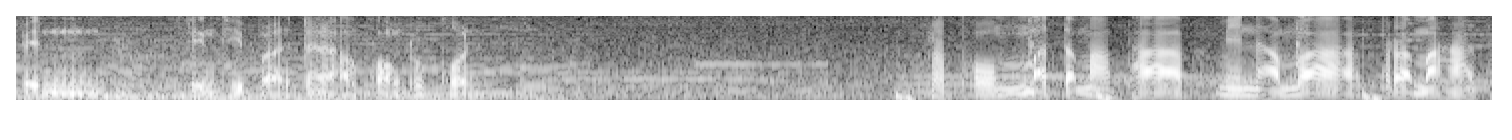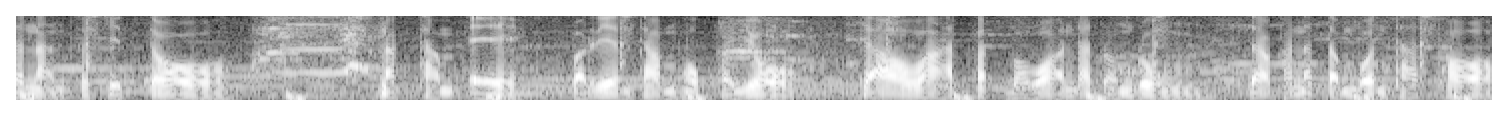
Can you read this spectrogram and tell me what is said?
เป็นสิ่งที่ปรารถนาของทุกคนกระผมอัตมาภาพมีนามว่าพระมหาสนั่นสุจิตโต นักธรรมเอกปรริยนธรรมหกประโยคเจ้าอาวาสวัดบวรรัตน์บำรุง เจ้าคณะตำบลธาตุทอง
